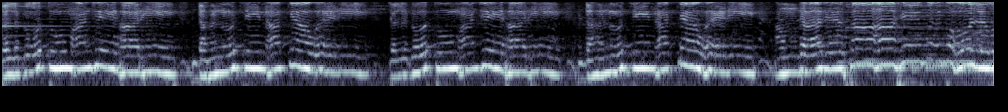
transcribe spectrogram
चल गो तू माझे हारी। ग तू माझे हारी डहाणूची नाक्यावरी आमदार साहेब बोलव.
